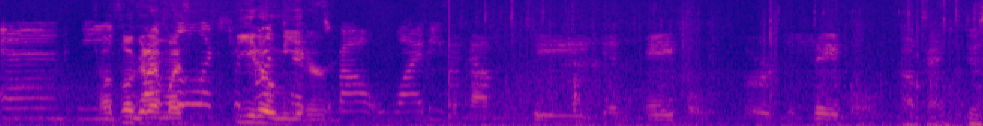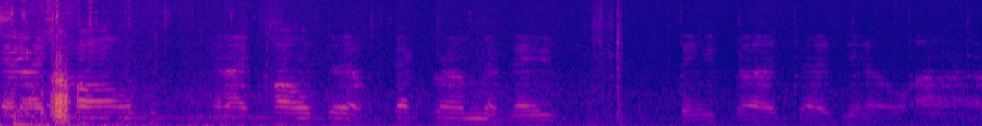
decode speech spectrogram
and we. I was looking at my a little extra speedometer. About why these. have to be enabled or disabled. Okay, And I called, and I called uh, Spectrum, and they, they've uh, said, you know, uh,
